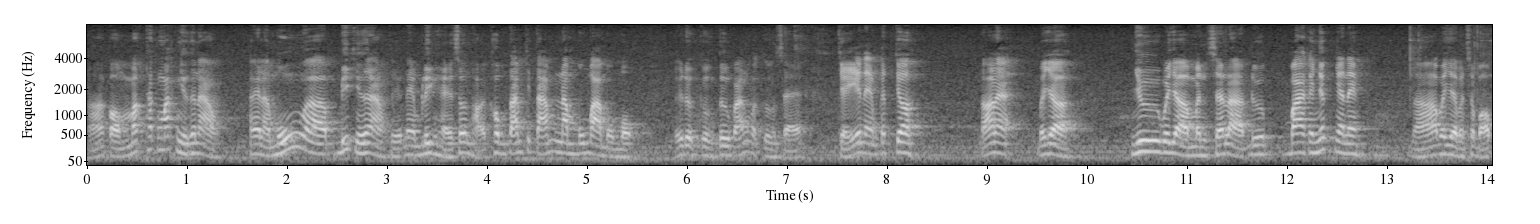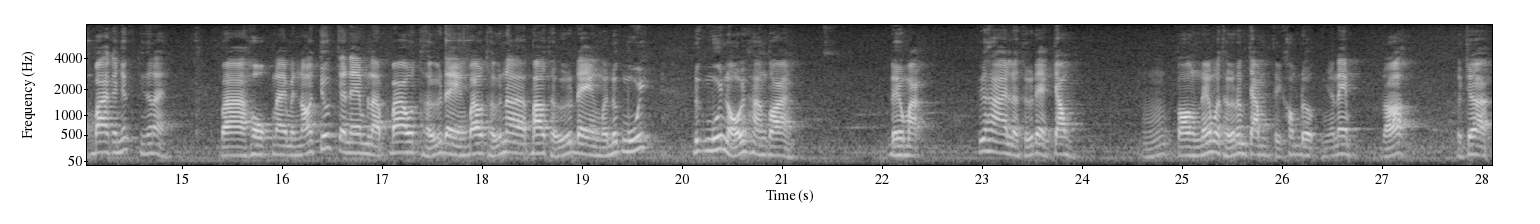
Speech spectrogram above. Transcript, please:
Đó, còn mắc thắc mắc như thế nào? Hay là muốn à, biết như thế nào? Thì anh em liên hệ số điện thoại 0898 54311 để được cường tư vấn và cường sẽ chỉ anh em cách chơi đó nè, bây giờ, như bây giờ mình sẽ là đưa ba cái nhất nha anh em. Đó, bây giờ mình sẽ bỏ ba cái nhất như thế này. Và hột này mình nói trước cho anh em là bao thử đèn, bao thử bao thử đèn và nước muối nước muối nổi hoàn toàn. Đều mặt thứ hai là thử đèn trong. Ừ. còn nếu mà thử 500 thì không được nha anh em. Đó, được chưa?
